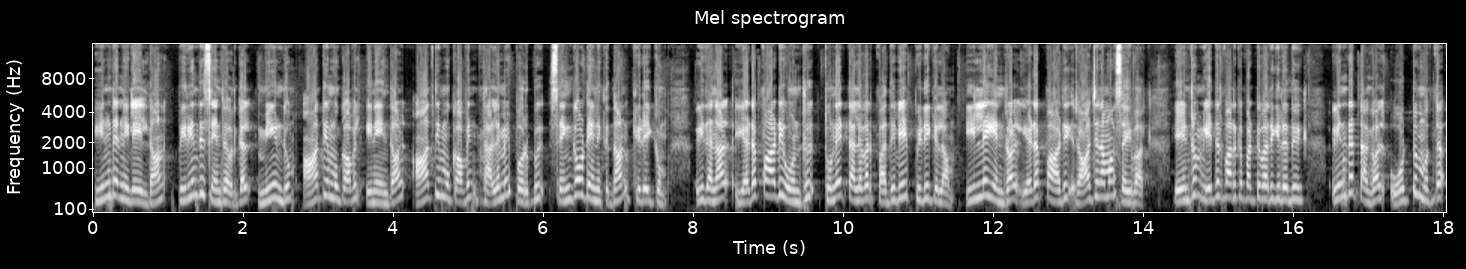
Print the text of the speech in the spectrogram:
இந்த நிலையில்தான் பிரிந்து சென்றவர்கள் மீண்டும் அதிமுகவில் இணைந்தால் அதிமுகவின் தலைமை பொறுப்பு செங்கோட்டையனுக்கு தான் கிடைக்கும். இதனால் எடப்பாடி ஒன்று துணைத் தலைவர் பதவியை பிடிக்கலாம். இல்லை என்றால் எடப்பாடி ராஜினாமா செய்வார். என்றும் எதிர்பார்க்கப்பட்டு வருகிறது. இந்த தகவல் ஒட்டுமொத்த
